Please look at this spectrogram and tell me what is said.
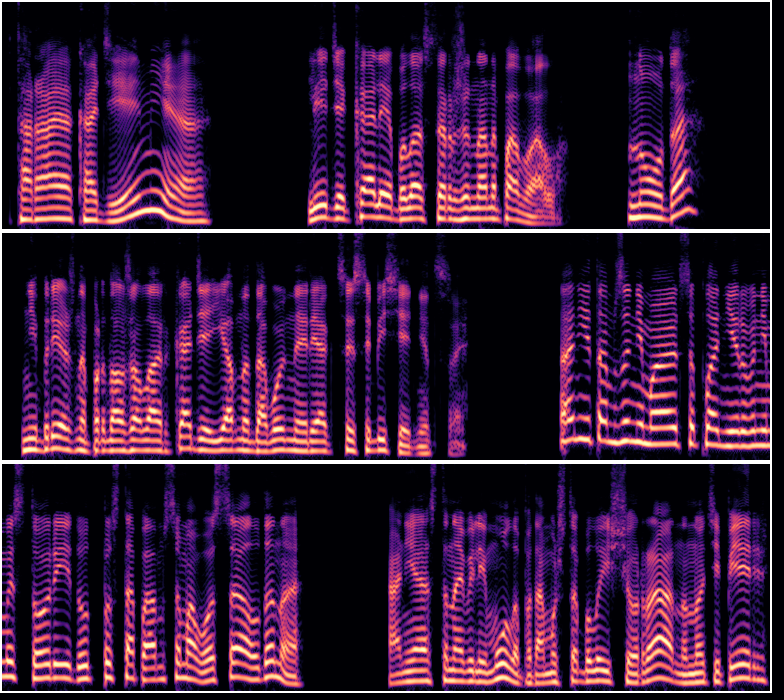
Вторая академия? Леди Калия была сражена на повал. Ну да. Небрежно продолжала Аркадия, явно довольная реакцией собеседницы. Они там занимаются планированием истории, идут по стопам самого Селдона. Они остановили Мула, потому что было еще рано, но теперь,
